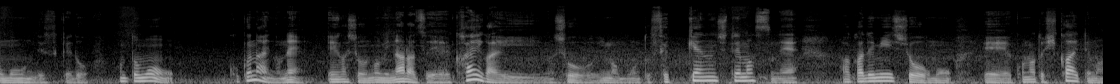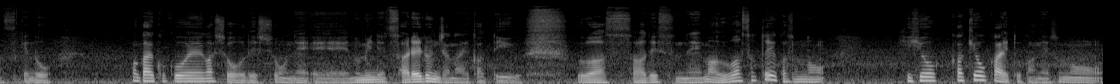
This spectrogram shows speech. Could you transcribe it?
思うんですけど本当もう国内のね映画賞のみならず海外の賞を今もうと席巻してますね。アカデミー賞も、えー、この後控えてますけど、まあ、外国映画賞でしょうね、えー、ノミネートされるんじゃないかっていう噂ですね。まあ噂というかその批評家協会とかねその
